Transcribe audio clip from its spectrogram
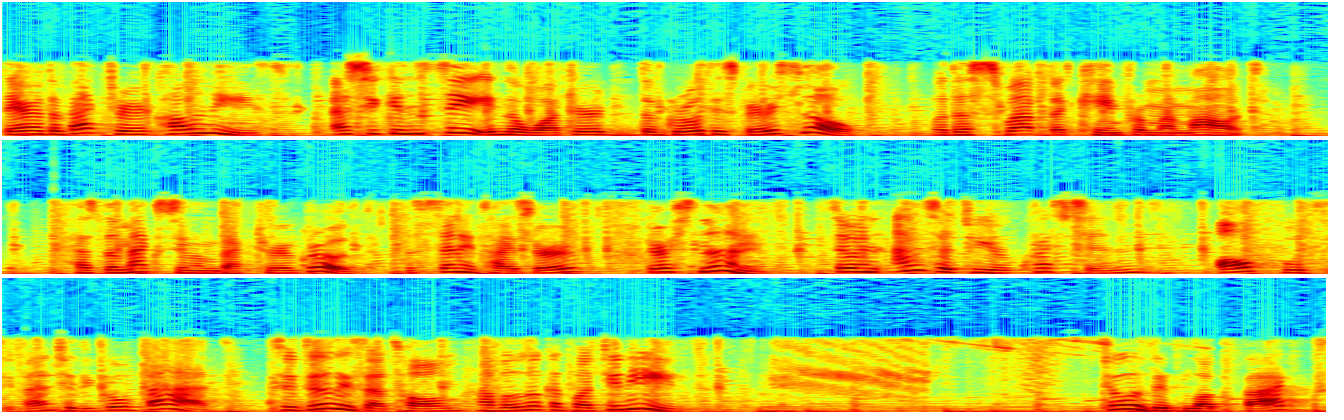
They are the bacteria colonies. As you can see in the water, the growth is very slow. But the swab that came from my mouth has the maximum bacterial growth. The sanitizer, there's none. So in answer to your question, all foods eventually go bad. To do this at home, have a look at what you need. Two Ziploc bags,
